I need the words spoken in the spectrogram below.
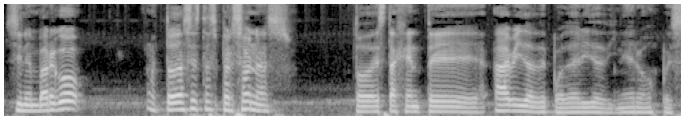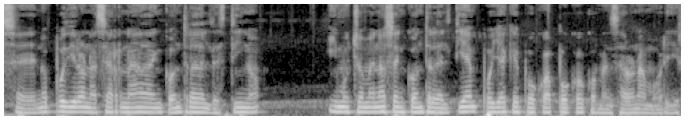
Sin embargo, todas estas personas, toda esta gente ávida de poder y de dinero, pues eh, no pudieron hacer nada en contra del destino y mucho menos en contra del tiempo, ya que poco a poco comenzaron a morir,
